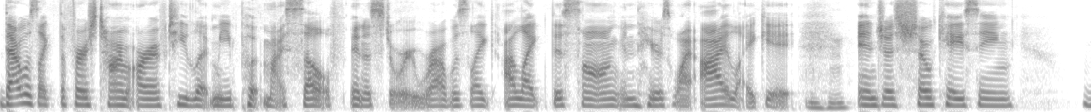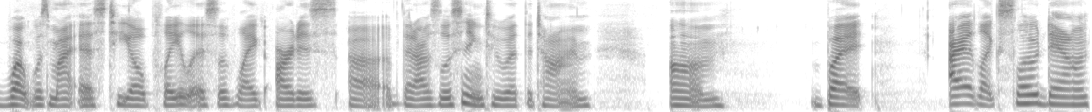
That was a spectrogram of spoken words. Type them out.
that was like the first time RFT let me put myself in a story where I was like, I like this song and here's why I like it. And just showcasing what was my STL playlist of like artists uh, that I was listening to at the time. Um, but I had like slowed down.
